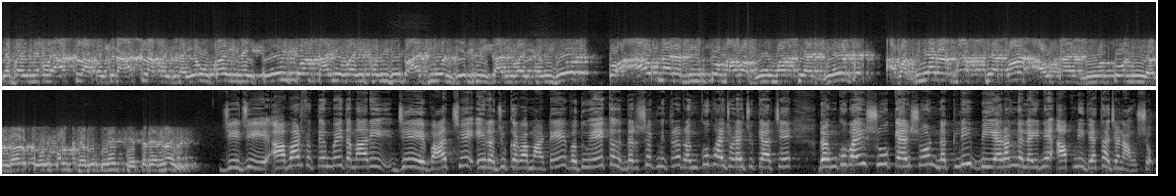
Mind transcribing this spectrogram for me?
કે ભાઈ મેં હવે આટલા પૈસા આટલા પૈસા એવું કઈ નહીં. કોઈ પણ કાર્યવાહી થવી જોઈએ તો આજીવન કેદની કાર્યવાહી થવી જોઈએ. તો આવનારા દિવસોમાં આવા ભૂ માફિયા જે આવા બિયારણ માફિયા પણ આવતા દિવસોની અંદર કોઈ પણ ખેડૂતને છેતરે નહીં. જી જી. આભાર સત્યમભાઈ. તમારી જે વાત છે એ રજૂ કરવા માટે વધુ એક દર્શક મિત્ર રંકુભાઈ જોડાઈ ચુક્યા છે. રંકુભાઈ શું કહેશો? નકલી બિયારણને લઈને આપની વ્યથા જણાવશો.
